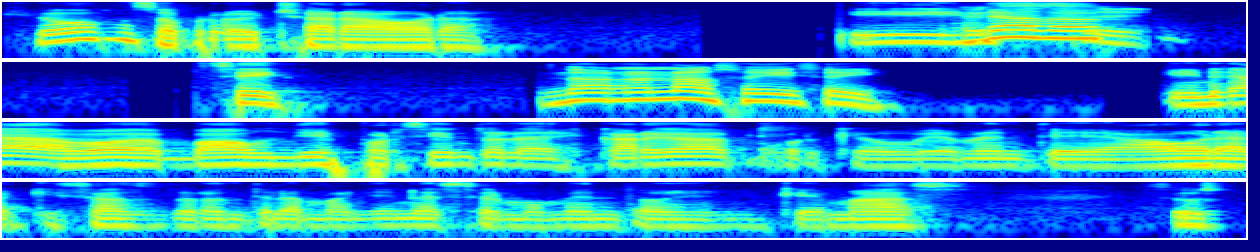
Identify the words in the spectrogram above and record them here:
Dije, vamos a aprovechar ahora. Y Es, nada, eh, sí, No, no, no, seguí, seguí. Y nada, va, va un 10% la descarga, porque obviamente ahora quizás durante la mañana es el momento en que más se usa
